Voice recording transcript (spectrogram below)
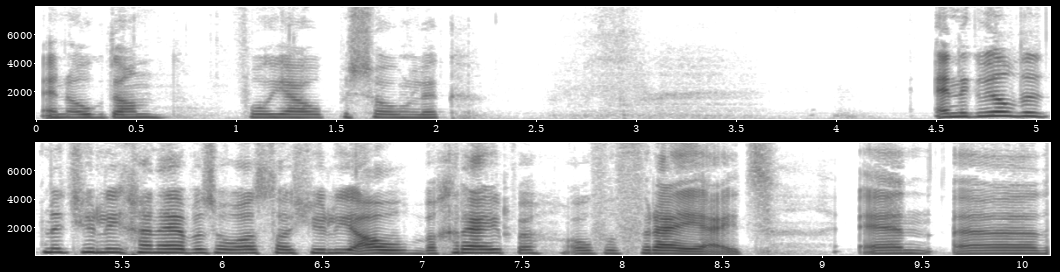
en ook dan voor jou persoonlijk. En ik wilde het met jullie gaan hebben, zoals dat jullie al begrijpen, over vrijheid. En uh,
